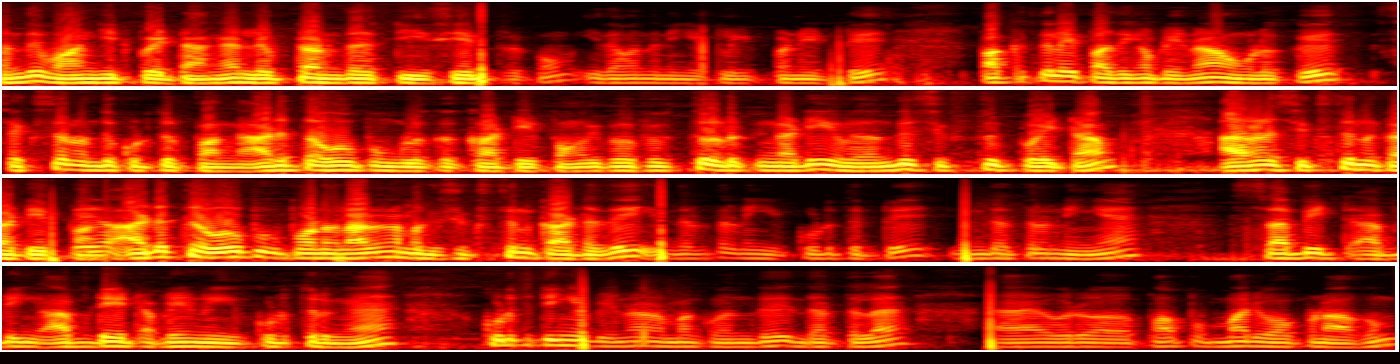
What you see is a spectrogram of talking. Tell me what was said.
வந்து வாங்கிட்டு போயிட்டாங்க. லெஃப்ட் அந்த டிசின்னு இருக்கும். இதை வந்து நீங்கள் கிளிக் பண்ணிவிட்டு பக்கத்துலேயே பார்த்தீங்க அப்படின்னா உங்களுக்கு செக்ஷன் வந்து கொடுத்துருப்பாங்க. அடுத்த வகுப்பு உங்களுக்கு காட்டியிருப்பாங்க. இப்போ ஃபிஃப்த்தில் இருக்குங்காட்டி இவன் வந்து சிக்ஸ்த்துக்கு போயிட்டான். அதனால் சிக்ஸ்த்துன்னு காட்டியிருப்பாங்க. அடுத்த வகுப்புக்கு போனதுனால நமக்கு சிக்ஸ்த்துன்னு காட்டுது. இந்த இடத்துல நீங்கள் கொடுத்துட்டு இந்த இடத்துல நீங்கள் சபிட் அப்படிங்க அப்டேட் அப்படின்னு நீங்கள் கொடுத்துருங்க. கொடுத்துட்டீங்க அப்படின்னா நமக்கு வந்து இந்த இடத்துல ஒரு பாப்பப் மாதிரி ஓப்பன் ஆகும்.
